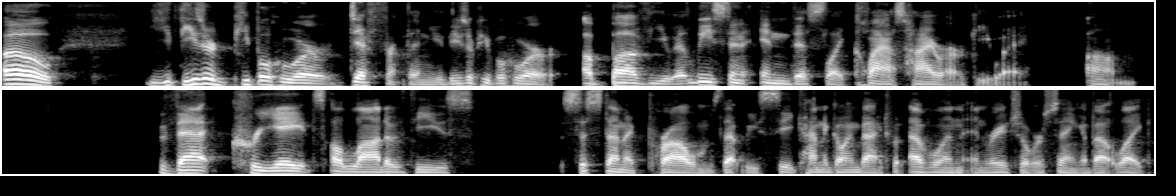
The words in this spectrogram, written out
oh you, these are people who are different than you. These are people who are above you at least in, in this like class hierarchy way. Um, that creates a lot of these systemic problems that we see kind of going back to what evelyn and rachel were saying about like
